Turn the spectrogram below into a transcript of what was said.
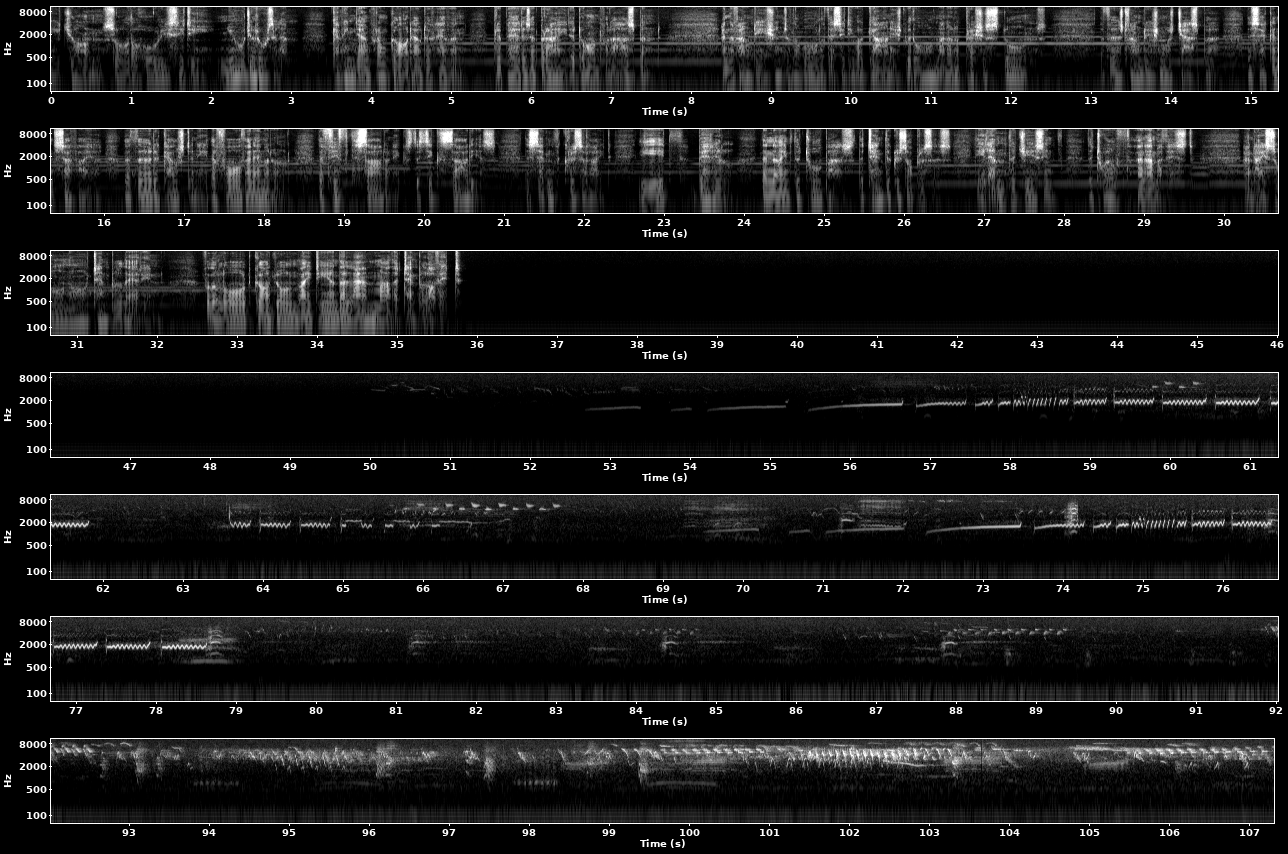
I, John, saw the holy city, New Jerusalem, coming down from God out of heaven, prepared as a bride adorned for her husband. And the foundations of the wall of the city were garnished with all manner of precious stones. The first foundation was jasper, the second sapphire, the third a chalcedony, the fourth an emerald, the fifth sardonyx, the sixth sardius, the seventh chrysolite, the eighth beryl, the ninth a topaz, the tenth a chrysoprasus, the eleventh a jacinth, the twelfth an amethyst. And I saw no temple therein, for the Lord God Almighty and the Lamb are the temple of it.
